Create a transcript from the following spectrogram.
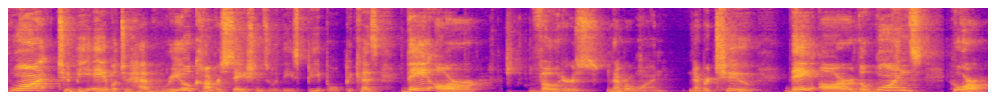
want to be able to have real conversations with these people because they are voters, number 1. Number 2, they are the ones who are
